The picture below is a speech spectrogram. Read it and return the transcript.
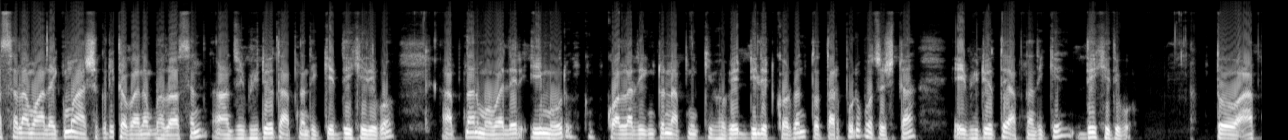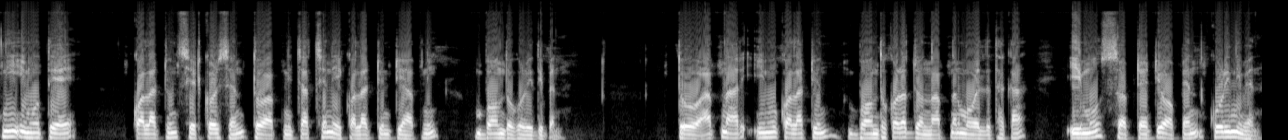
আসসালামু আলাইকুম। আশা করি সবাই অনেক ভালো আছেন। আজ ভিডিওতে আপনাদেরকে দেখিয়ে দিব আপনার মোবাইলের ইমোর কলার রিংটোন আপনি কীভাবে ডিলিট করবেন, তো তার পুরো প্রচেষ্টা এই ভিডিওতে আপনাদেরকে দেখিয়ে দিব। তো আপনি ইমোতে কলার টিউন সেট করেছেন, তো আপনি চাচ্ছেন এই কলার টিউনটি আপনি বন্ধ করে দিবেন। তো আপনার ইমো কলার টিউন বন্ধ করার জন্য আপনার মোবাইলে থাকা ইমো সফটওয়্যারটি ওপেন করে নেবেন।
